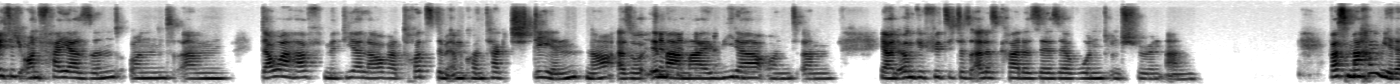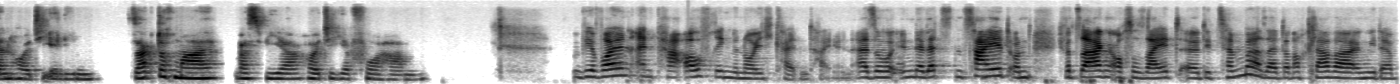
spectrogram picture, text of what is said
richtig on fire sind und ähm, dauerhaft mit dir, Laura, trotzdem im Kontakt stehen. Ne? Also immer mal wieder. Und ähm, ja, und irgendwie fühlt sich das alles gerade sehr, sehr rund und schön an. Was machen wir denn heute, ihr Lieben? Sagt doch mal, was wir heute hier vorhaben wir wollen ein paar aufregende Neuigkeiten teilen. Also in der letzten Zeit und ich würde sagen auch so seit äh, Dezember, seit dann auch klar war, irgendwie der,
